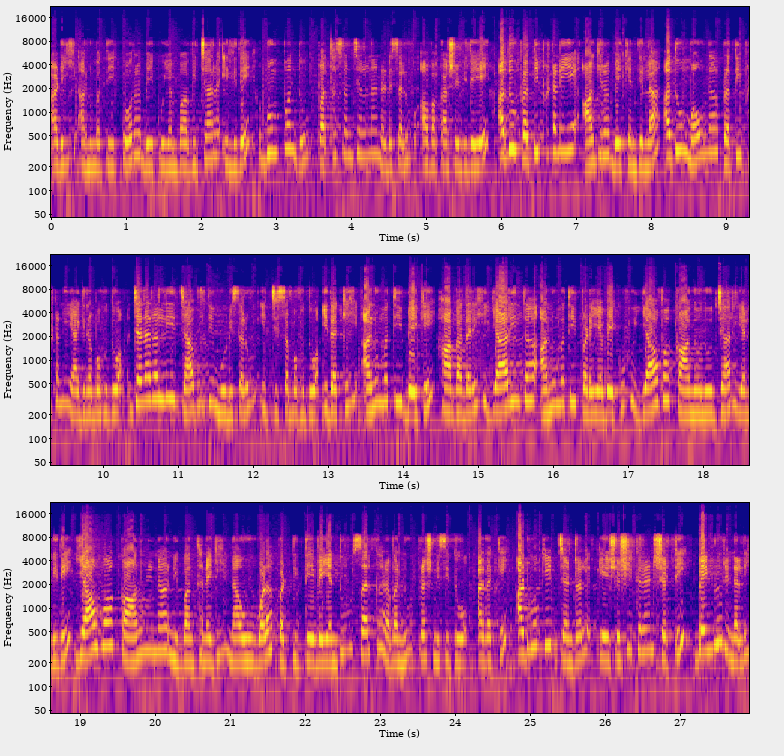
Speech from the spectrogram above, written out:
ಅಡಿ ಅನುಮತಿ ಕೋರಬೇಕು ಎಂಬ ವಿಚಾರ ಇಲ್ಲಿದೆ. ಗುಂಪೊಂದು ಪಥ ಸಂಚಲನ ನಡೆಸಲು ಅವಕಾಶವಿದೆಯೇ? ಅದು ಪ್ರತಿಭಟನೆಯೇ ಆಗಿರಬೇಕೆಂದಿಲ್ಲ, ಅದು ಮೌನ ಪ್ರತಿಭಟನೆಯಾಗಿರಬಹುದು. ಜನರಲ್ಲಿ ಜಾಗೃತಿ ಮೂಡಿಸಲು ಇಚ್ಛಿಸಬಹುದು. ಇದಕ್ಕೆ ಅನುಮತಿ ಬೇಕೇ? ಹಾಗಾದರೆ ಯಾರಿಂದ ಅನುಮತಿ ಪಡೆಯಬೇಕು? ಯಾವ ಕಾನೂನು ಜಾರಿಯಲ್ಲಿದೆ? ಯಾವ ಕಾನೂನಿನ ನಿಬಂಧನೆಗೆ ನಾವು ಒಳಪಟ್ಟಿದ್ದೇವೆ ಎಂದು ಸರ್ಕಾರವನ್ನು ಪ್ರಶ್ನಿಸಿತು. ಅದಕ್ಕೆ advocate general K Shashikiran Shetty ಬೆಂಗಳೂರಿನಲ್ಲಿ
